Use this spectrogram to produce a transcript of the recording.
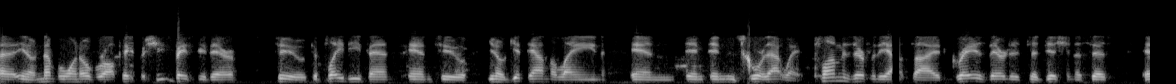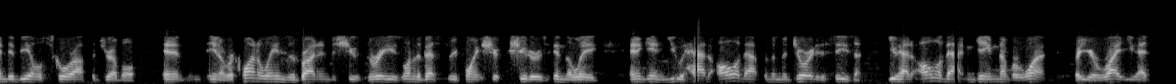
Uh, you know, number one overall pick, but she's basically there to to play defense and to you know get down the lane and and, and score that way. Plum is there for the outside. Gray is there to, to dish and assist and to be able to score off the dribble. And you know, Riquna Williams is brought in to shoot threes, one of the best three-point sh- shooters in the league. And again, you had all of that for the majority of the season. You had all of that in game number one. But you're right, you had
